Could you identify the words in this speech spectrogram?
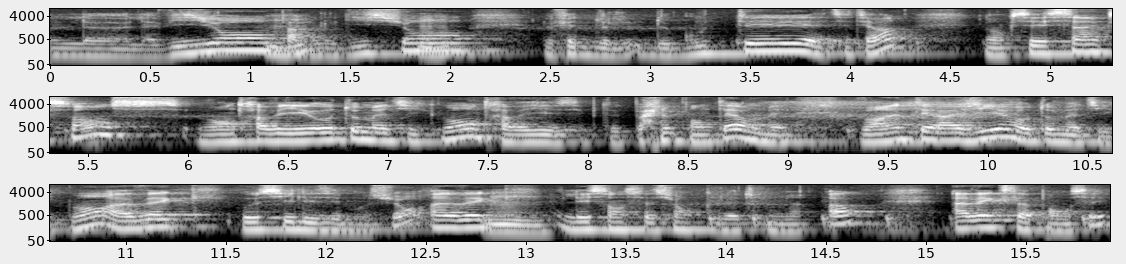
le- la vision, Mhm. par l'audition, le fait de, de goûter, etc. Donc ces cinq sens vont travailler automatiquement, travailler, c'est peut-être pas le bon terme, mais vont interagir automatiquement avec aussi les émotions, avec Mhm. les sensations que l'être humain a, avec sa pensée,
